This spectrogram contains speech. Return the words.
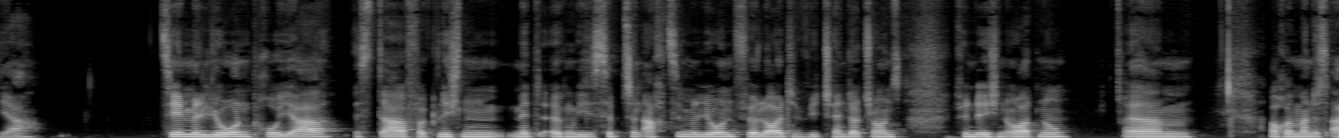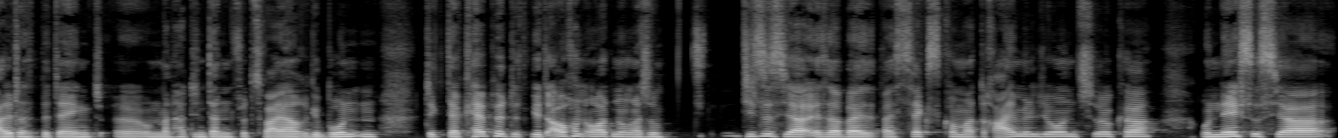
ja, 10 Millionen pro Jahr ist da verglichen mit irgendwie 17, 18 Millionen für Leute wie Chandler Jones, finde ich in Ordnung. Ähm, auch wenn man das Alter bedenkt äh, und man hat ihn dann für zwei Jahre gebunden. Der Capit geht auch in Ordnung. Also dieses Jahr ist er bei, bei 6,3 Millionen circa und nächstes Jahr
